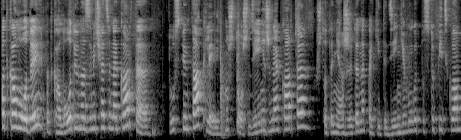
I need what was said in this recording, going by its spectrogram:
Под колодой, под колодой у нас замечательная карта. Туз Пентаклей. Ну что ж, денежная карта, что-то неожиданно, какие-то деньги могут поступить к вам.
